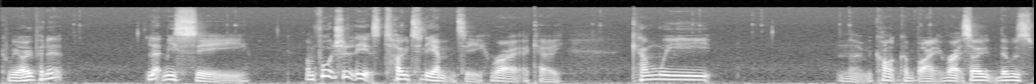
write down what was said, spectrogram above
Can we open it? Let me see. Unfortunately, it's totally empty. Right, okay. Can we... No, we can't combine it. Right, so there was...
